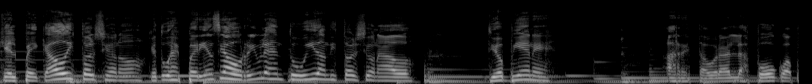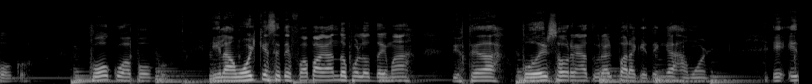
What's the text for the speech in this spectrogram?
que el pecado distorsionó, que tus experiencias horribles en tu vida han distorsionado, Dios viene a restaurarlas poco a poco poco a poco. El amor que se te fue apagando por los demás, Dios te da poder sobrenatural para que tengas amor. Eh, eh,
